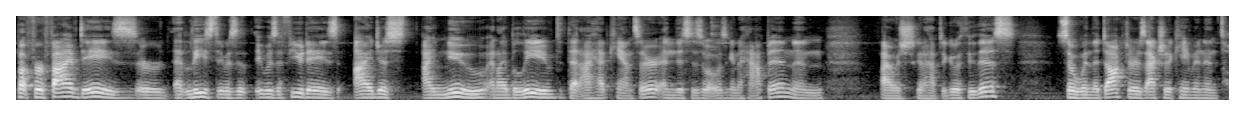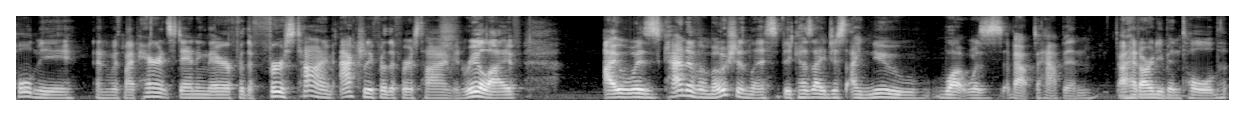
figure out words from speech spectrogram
but for five days, or at least it was a, it was a few days. I just I knew and I believed that I had cancer and this is what was going to happen and I was just going to have to go through this. So when the doctors actually came in and told me, and with my parents standing there for the first time, actually for the first time in real life, I was kind of emotionless because I just I knew what was about to happen. I had already been told.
